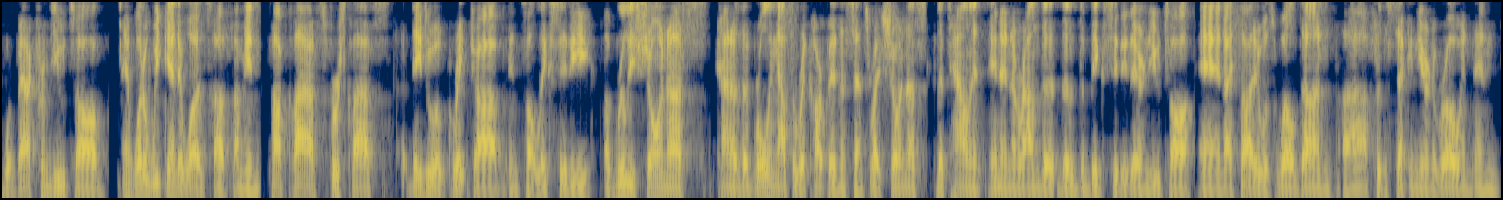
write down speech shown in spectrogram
We're back from Utah. And what a weekend it was, Huff. I mean, top class, first class. They do a great job in Salt Lake City of really showing us kind of the rolling out the red carpet in a sense, right? Showing us the talent in and around the, the, the big city there in Utah. And I thought it was well done uh, for the second year in a row. And, and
